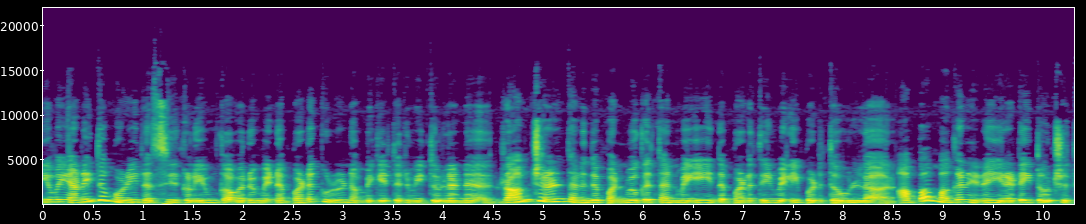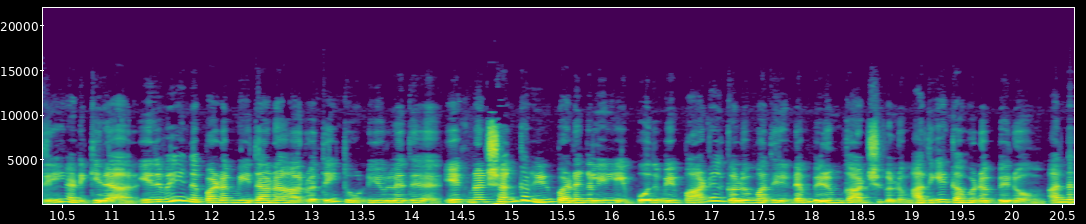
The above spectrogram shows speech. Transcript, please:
இவை அனைத்து மொழி ரசிகர்களையும் கவரும் என படக்குழு நம்பிக்கை தெரிவித்துள்ளனர். ராம்சரண் தனது தனது பன்முகத்தன்மையை இந்த படத்தில் வெளிப்படுத்த உள்ளார். அப்பா மகன் என இரட்டை தோற்றத்தில் நடிக்கிறார். இதுவே இந்த படம் மீதான ஆர்வத்தை தூண்டியுள்ளது. உள்ளது. இயக்குனர் சங்கரின் படங்களில் எப்போதுமே பாடல்களும் அதில் இடம்பெறும் காட்சிகளும் அதிக கவனம் பெறும். அந்த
